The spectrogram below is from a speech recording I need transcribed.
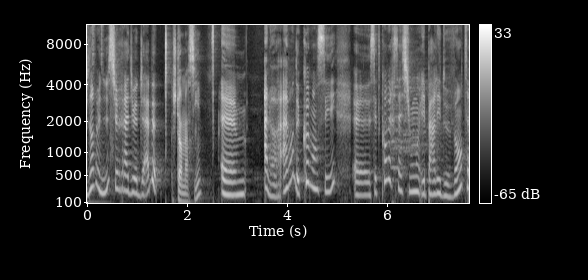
Bienvenue sur Radio Jab. Je te remercie. Euh, alors, avant de commencer euh, cette conversation et parler de vente,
